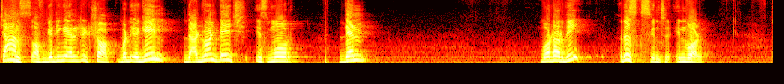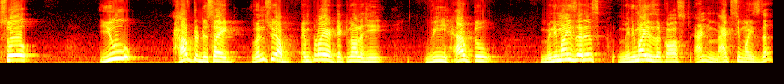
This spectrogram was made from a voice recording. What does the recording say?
chance of getting electric shock. But again the advantage is more than what are the risks involved. So you have to decide once you employ a technology we have to minimize the risk, minimize the cost and maximize the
